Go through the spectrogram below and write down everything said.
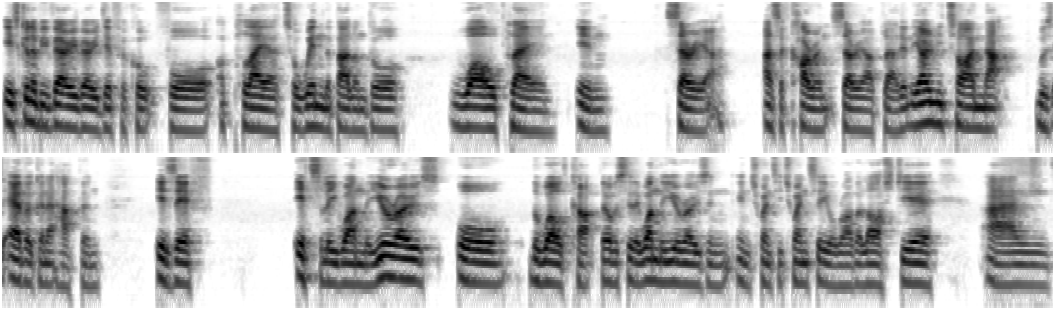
it's going to be very, very difficult for a player to win the Ballon d'Or while playing in Serie A as a current Serie A player. I think the only time that was ever going to happen is if Italy won the Euros or the World Cup. Obviously they won the Euros in, in 2020 or rather last year, and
